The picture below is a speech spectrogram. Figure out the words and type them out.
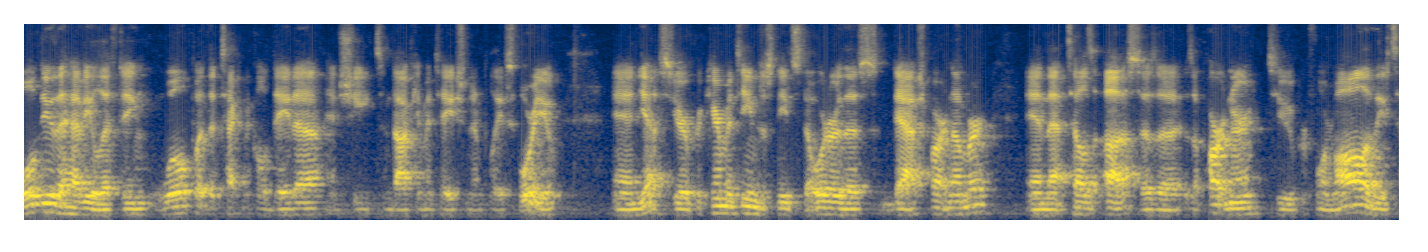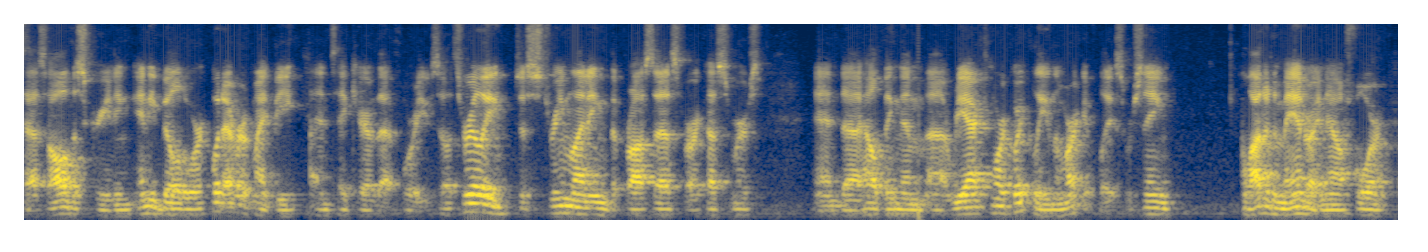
We'll do the heavy lifting. We'll put the technical data and sheets and documentation in place for you. And yes, your procurement team just needs to order this dash part number and that tells us as a, as a partner to perform all of these tests all the screening any build work whatever it might be and take care of that for you so it's really just streamlining the process for our customers and uh, helping them uh, react more quickly in the marketplace we're seeing a lot of demand right now for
